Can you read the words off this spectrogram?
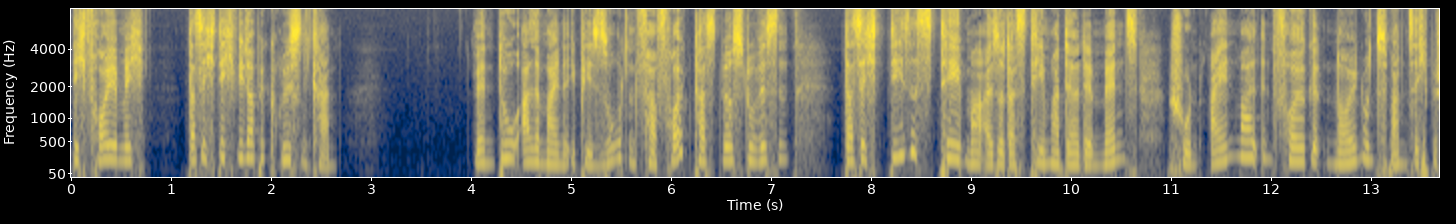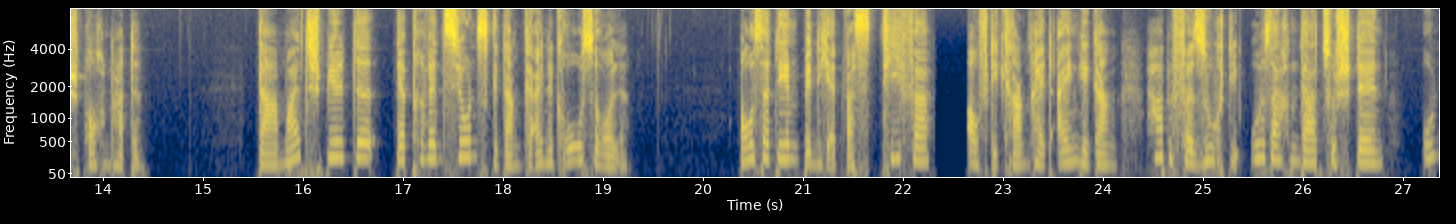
Ich freue mich, dass ich dich wieder begrüßen kann. Wenn du alle meine Episoden verfolgt hast, wirst du wissen, dass ich dieses Thema, also das Thema der Demenz, schon einmal in Folge 29 besprochen hatte. Damals spielte der Präventionsgedanke eine große Rolle. Außerdem bin ich etwas tiefer auf die Krankheit eingegangen, habe versucht, die Ursachen darzustellen und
